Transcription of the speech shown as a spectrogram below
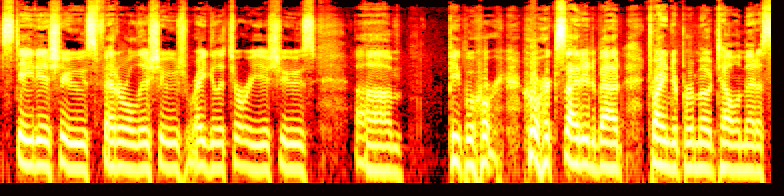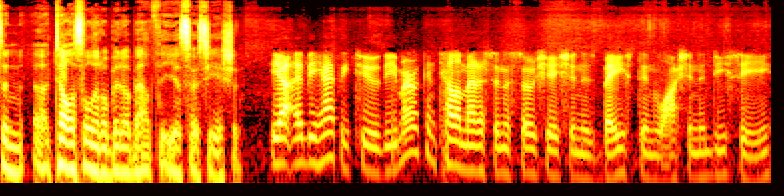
state issues, federal issues, regulatory issues. Um, people who are who are excited about trying to promote telemedicine. Uh, tell us a little bit about the association. Yeah, I'd be happy to. The American Telemedicine Association is based in Washington D.C.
